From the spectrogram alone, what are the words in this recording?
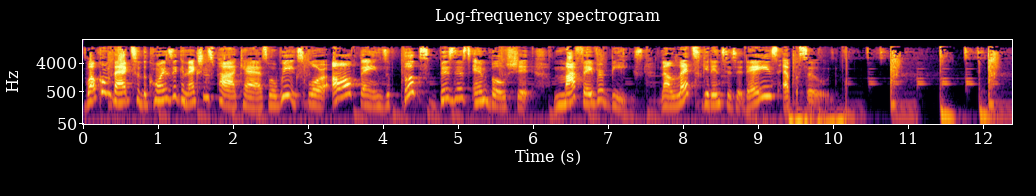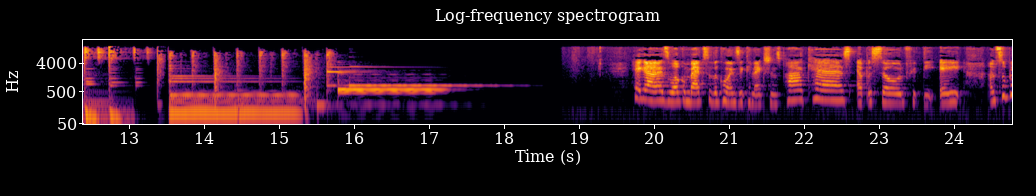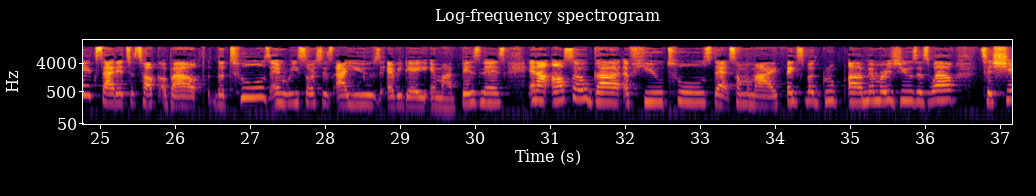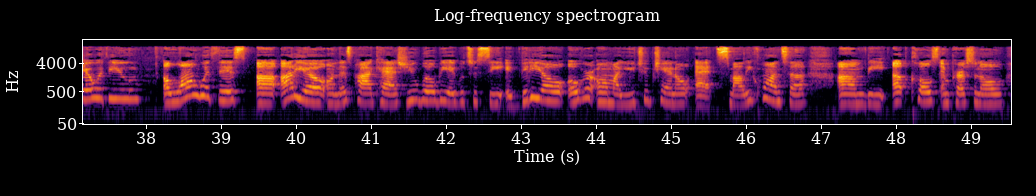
Welcome back to the Coins and Connections podcast, where we explore all things books, business, and bullshit. My favorite bees. Now let's get into today's episode. Hey guys, welcome back to the Coins and Connections podcast, episode 58. I'm super excited to talk about the tools and resources I use every day in my business. And I also got a few tools that some of my Facebook group uh, members use as well to share with you. Along with this uh, audio on this podcast, you will be able to see a video over on my YouTube channel at Smiley Quanta, um, the up close and personal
